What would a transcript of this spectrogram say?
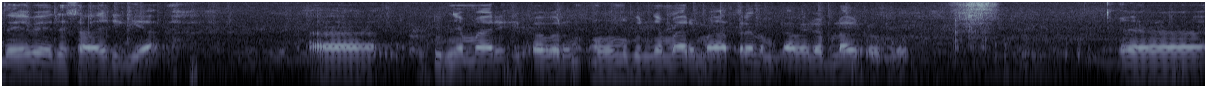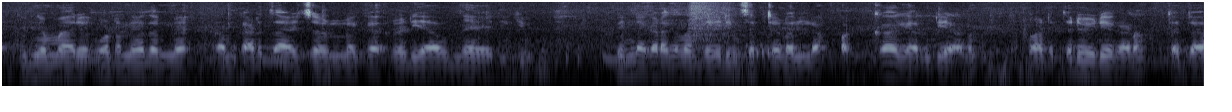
ദയവ് ചെയ്ത് സഹകരിക്കുക കുഞ്ഞന്മാർ ഇപ്പോൾ വെറും മൂന്ന് കുഞ്ഞന്മാർ മാത്രമേ നമുക്ക് അവൈലബിൾ ആയിട്ടുള്ളൂ കുഞ്ഞന്മാർ ഉടനെ തന്നെ നമുക്ക് അടുത്ത ആഴ്ചകളിലൊക്കെ റെഡിയാവുന്നതായിരിക്കും പിന്നെ കിടക്കുന്ന ബ്രീഡിംഗ് സെറ്റുകളെല്ലാം പക്കാ ഗ്യാരണ്ടിയാണ് അപ്പോൾ അടുത്തൊരു വീഡിയോ കാണാം. ടാറ്റാ.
